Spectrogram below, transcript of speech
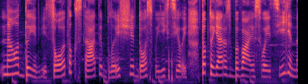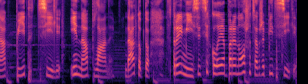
на один відсоток стати ближче до своїх цілей. Тобто я розбиваю свої цілі на підцілі і на плани. Да? Тобто в три місяці, коли я переношу, це вже підцілі.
